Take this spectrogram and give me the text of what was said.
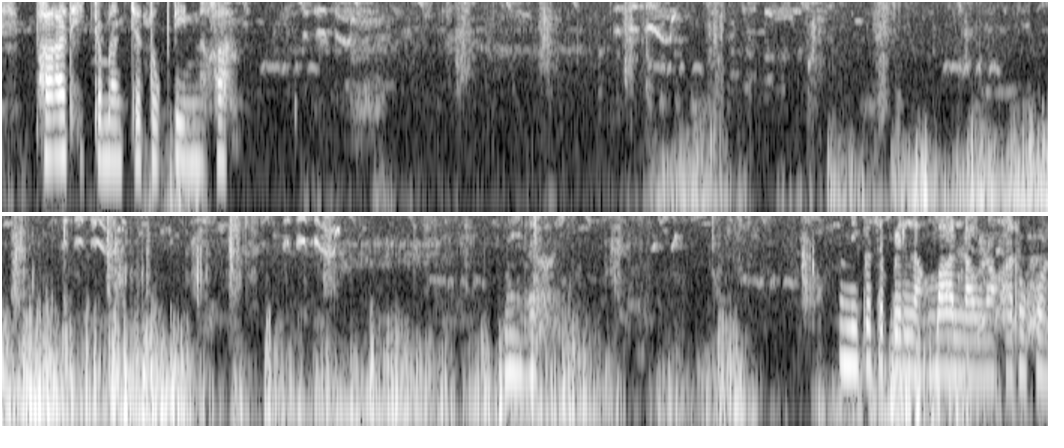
ๆพระอาทิตย์กำลังจะตกดินนะคะ นี่เลยอันนี้ก็จะเป็นหลังบ้านเรานะคะทุกคน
